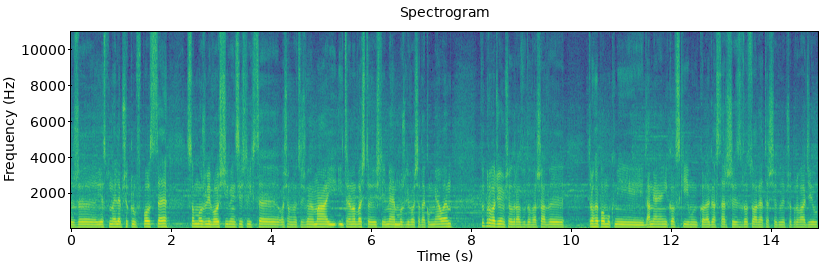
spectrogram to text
yy, że jest tu najlepszy klub w Polsce, są możliwości, więc jeśli chcę osiągnąć coś w MMA i, i trenować, to jeśli miałem możliwość, a taką miałem, wyprowadziłem się od razu do Warszawy. Trochę pomógł mi Damian Janikowski, mój kolega starszy z Wrocławia też się tutaj przeprowadził.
